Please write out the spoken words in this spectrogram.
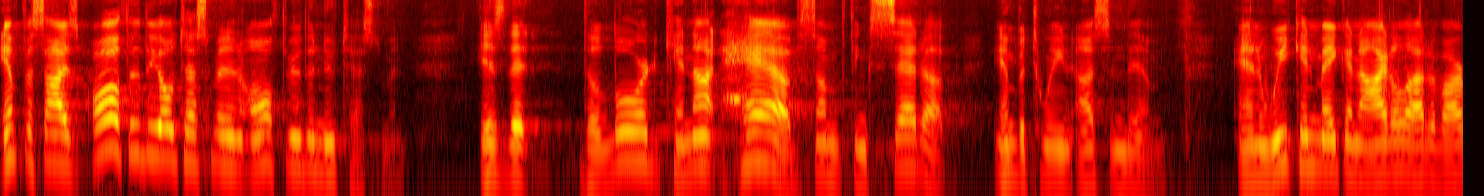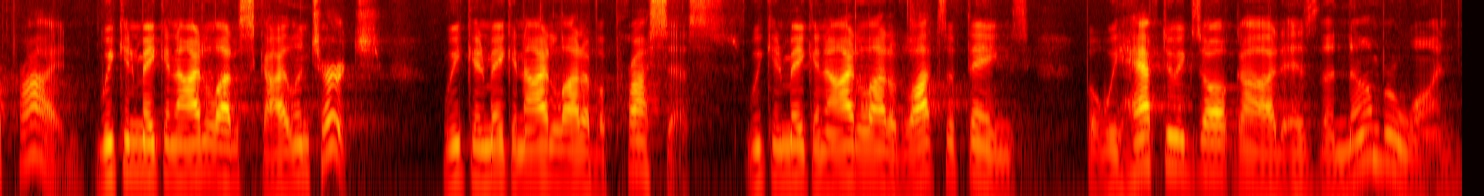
emphasize all through the Old Testament and all through the New Testament is that the Lord cannot have something set up in between us and them. And we can make an idol out of our pride. We can make an idol out of Skyland Church. We can make an idol out of a process. We can make an idol out of lots of things, but we have to exalt God as the number one,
